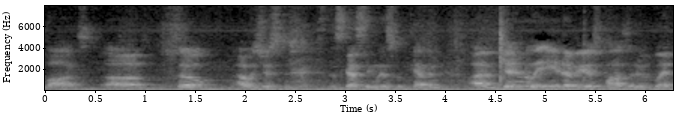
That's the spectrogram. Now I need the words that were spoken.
logs. Um, so I was just discussing this with Kevin. I'm generally AWS positive, but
